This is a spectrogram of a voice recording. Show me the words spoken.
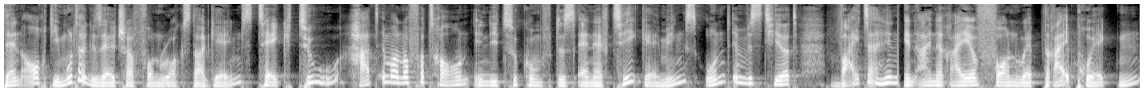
denn auch die Muttergesellschaft von Rockstar Games, Take Two, hat immer noch Vertrauen in die Zukunft des NFT-Gamings und investiert weiterhin in eine Reihe von Web3-Projekten.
